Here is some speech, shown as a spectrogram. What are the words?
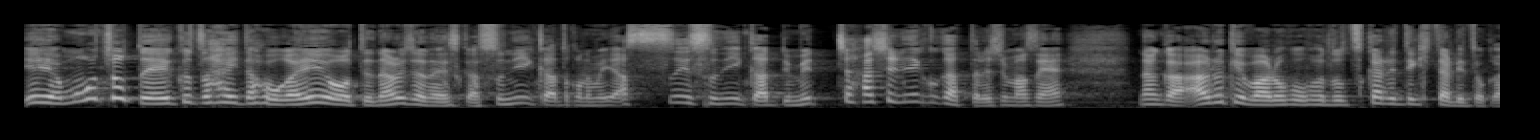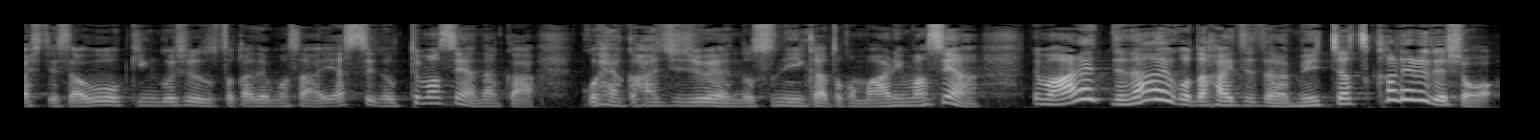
いやいや、もうちょっとええ靴履いた方がええよってなるじゃないですか。スニーカーとかでも安いスニーカーってめっちゃ走りにくかったりしません？なんか歩けば歩くほど疲れてきたりとかしてさ、ウォーキングシューズとかでもさ、安いの売ってますやん。なんか580円のスニーカーとかもありますやん。でもあれって長いこと履いてたらめっちゃ疲れるでしょ。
